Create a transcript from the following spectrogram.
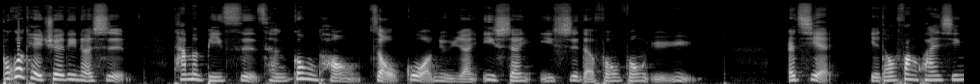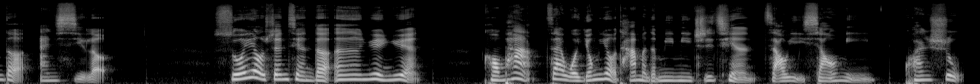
不过可以确定的是，他们彼此曾共同走过女人一生一世的风风雨雨，而且也都放宽心的安息了。所有生前的恩恩怨怨，恐怕在我拥有他们的秘密之前，早已消弭、宽恕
